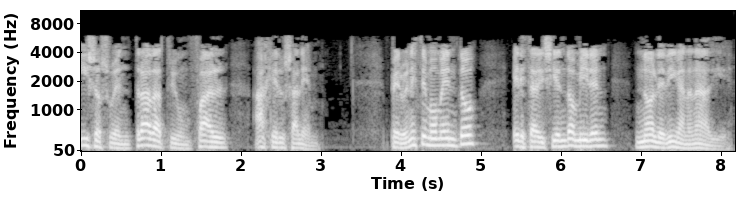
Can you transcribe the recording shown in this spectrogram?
hizo su entrada triunfal a Jerusalén. Pero en este momento, Él está diciendo, miren, no le digan a nadie.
